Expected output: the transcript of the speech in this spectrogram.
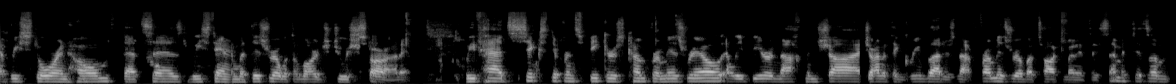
every store and home that says we stand with Israel with a large Jewish star on it. We've had six different speakers come from Israel Eli Beer, Nachman Shai, Jonathan Greenblatt, who's not from Israel, but talking about anti Semitism.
